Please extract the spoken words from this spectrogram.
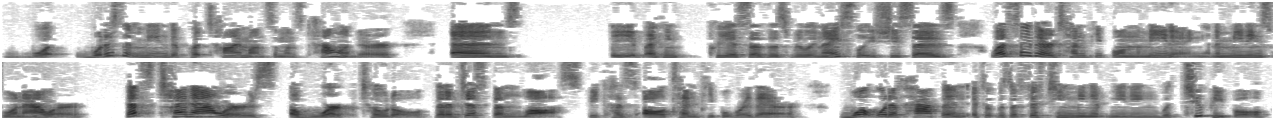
what, what does it mean to put time on someone's calendar? And I think Priya says this really nicely. She says, let's say there are 10 people in the meeting and a meeting's one hour. That's 10 hours of work total that have just been lost because all 10 people were there. What would have happened if it was a 15 minute meeting with two people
